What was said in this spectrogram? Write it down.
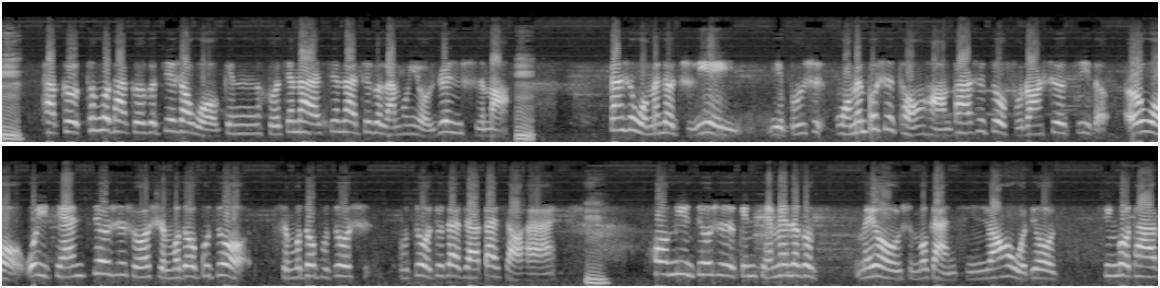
嗯。他哥通过他哥哥介绍我跟和现在现在这个男朋友认识嘛，嗯。但是我们的职业也不是，我们不是同行，他是做服装设计的，而我我以前就是说什么都不做，什么都不做是不做，就在家带小孩，嗯。后面就是跟前面那个没有什么感情，然后我就经过他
